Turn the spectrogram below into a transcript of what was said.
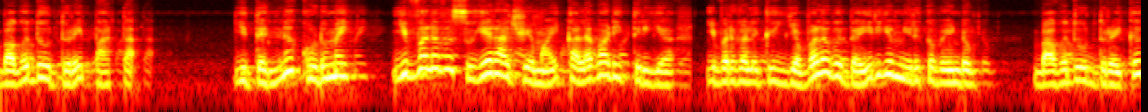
பகதூர் துரை பார்த்தார். இதென்ன கொடுமை? இவ்வளவு சுயராஜ்யமாய் களவாடி திரிய இவர்களுக்கு எவ்வளவு தைரியம் இருக்க வேண்டும்? பகதூர் துரைக்கு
